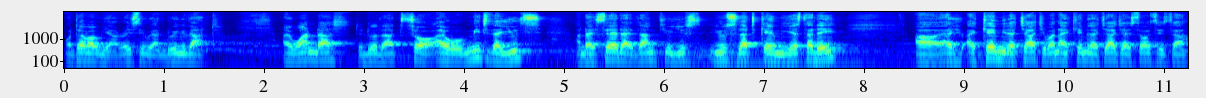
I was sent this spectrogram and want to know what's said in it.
whatever we are raising, we are doing that. I want us to do that. So I will meet the youths, and I said, I thank you, youths, youths that came yesterday. Uh, I, I came in the church. When I came in the church, I saw Sister,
